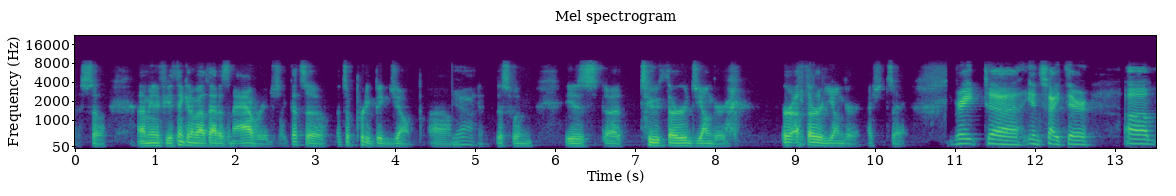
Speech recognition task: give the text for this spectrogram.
list. So, I mean, if you're thinking about that as an average, like that's a that's a pretty big jump. Um, yeah. This one is uh, two thirds younger, or a third younger, I should say. Great uh, insight there. Um,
